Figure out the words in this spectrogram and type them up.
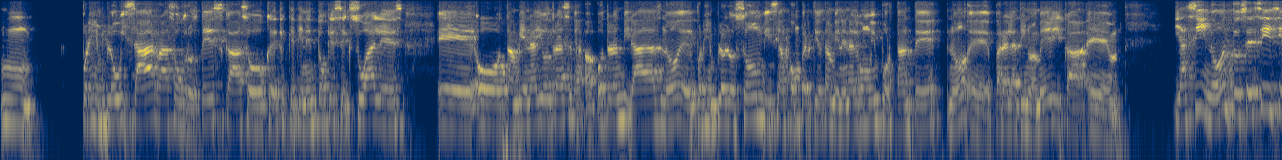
mm, por ejemplo, bizarras o grotescas o que, tienen toques sexuales. Eh, o también hay otras, eh, otras miradas, ¿no? Eh, por ejemplo, los zombies se han convertido también en algo muy importante, ¿no? para Latinoamérica. y así, ¿no? Entonces sí, sí,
